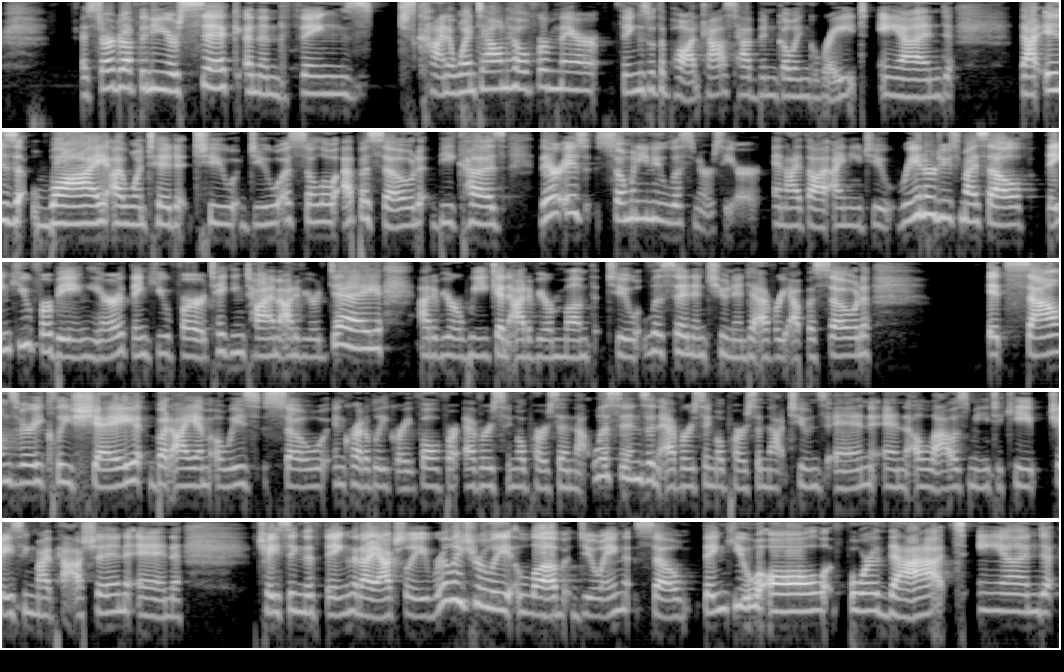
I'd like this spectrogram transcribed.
I started off the new year sick and then things just kind of went downhill from there. Things with the podcast have been going great. And that is why I wanted to do a solo episode because there is so many new listeners here and I thought I need to reintroduce myself. Thank you for being here. Thank you for taking time out of your day, out of your week and out of your month to listen and tune into every episode. It sounds very cliche, but I am always so incredibly grateful for every single person that listens and every single person that tunes in and allows me to keep chasing my passion and chasing the thing that I actually really truly love doing. So, thank you all for that. And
